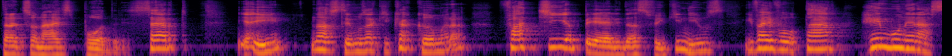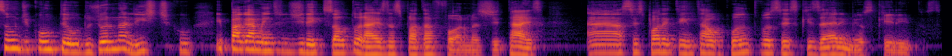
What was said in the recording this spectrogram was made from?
tradicionais podres, certo? E aí, nós temos aqui que a Câmara fatia PL das fake news e vai voltar remuneração de conteúdo jornalístico e pagamento de direitos autorais nas plataformas digitais. Ah, vocês podem tentar o quanto vocês quiserem, meus queridos.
